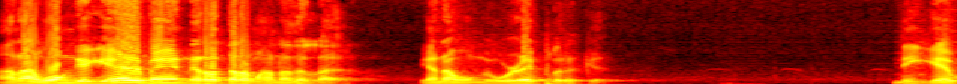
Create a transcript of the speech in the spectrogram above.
ஆனால் உங்கள் ஏழ்மை நிரந்தரமானதல்ல. ஏன்னா உங்கள் உழைப்பு இருக்குது நீங்கள்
